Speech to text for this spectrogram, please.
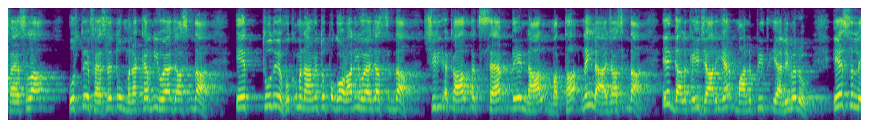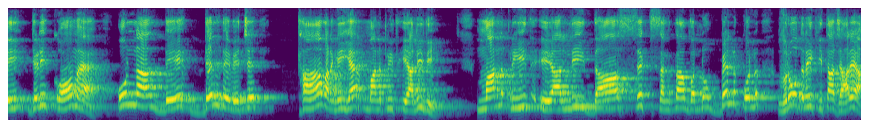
ਫੈਸਲਾ, ਉਸ ਤੇ ਫੈਸਲੇ ਤੋਂ ਮਨਕਰ ਨਹੀਂ ਹੋਇਆ ਜਾ ਸਕਦਾ। ਇਥੋਂ ਦੇ ਹੁਕਮਨਾਮੇ ਤੋਂ ਭਗੌੜਾ ਨਹੀਂ ਹੋਇਆ ਜਾ ਸਕਦਾ। ਸ਼੍ਰੀ ਅਕਾਲ ਤਖਤ ਸਾਹਿਬ ਦੇ ਨਾਲ ਮੱਥਾ ਨਹੀਂ ਲਾਇਆ ਜਾ ਸਕਦਾ। ਇਹ ਗੱਲ ਕਹੀ ਜਾ ਰਹੀ ਹੈ ਮਨਪ੍ਰੀਤ ਇਆਲੀ ਵੱਲੋਂ। ਇਸ ਲਈ ਜਿਹੜੀ ਕੌਮ ਹੈ, ਉਹਨਾਂ ਦੇ ਦਿਲ ਦੇ ਵਿੱਚ ਥਾਂ ਬਣ ਗਈ ਹੈ ਮਨਪ੍ਰੀਤ ਇਆਲੀ ਦੀ। ਮਨਪ੍ਰੀਤ ਇਆਲੀ ਦਾ ਸਿੱਖ ਸੰਗਤਾਂ ਵੱਲੋਂ ਬਿਲਕੁਲ ਵਿਰੋਧ ਨਹੀਂ ਕੀਤਾ ਜਾ ਰਿਹਾ।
